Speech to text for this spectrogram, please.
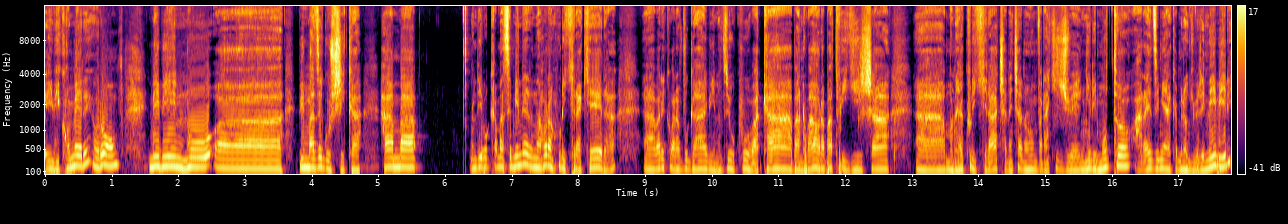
ibikomere urumva ni ibintu bimaze gushika. Hama ndibuka amaseminari nahora nkurikira kera ah, bariko baravuga ibintu byo kubaka abantu bahora batwigisha ah, umuntu yakurikira cyane cyane urumva nakijijwe nkiri muto haraheze imyaka mirongo ibiri n'ibiri.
